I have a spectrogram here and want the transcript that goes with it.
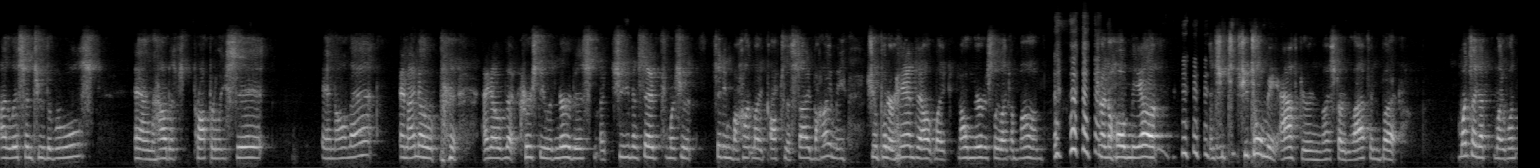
I listened to the rules and how to properly sit and all that, and I know, I know that Kirsty was nervous. Like she even said when she was sitting behind, like off to the side behind me, she would put her hand out like all nervously like a mom trying to hold me up and she she told me after and i started laughing but once i got like once,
